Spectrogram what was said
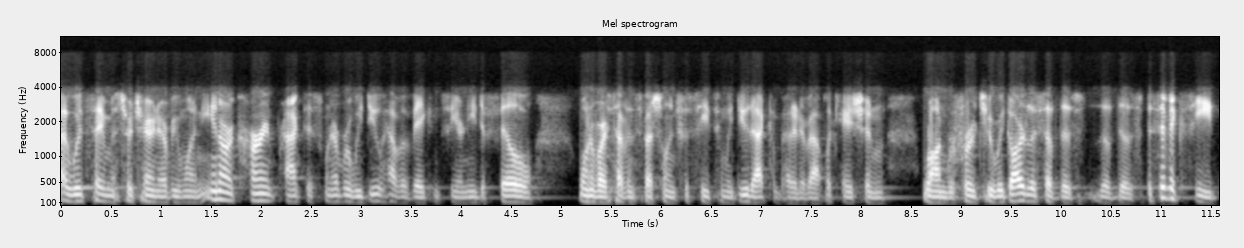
I would say, Mr. Chair and everyone, in our current practice, whenever we do have a vacancy or need to fill one of our seven special interest seats, and we do that competitive application Ron referred to, regardless of this, the, the specific seat,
